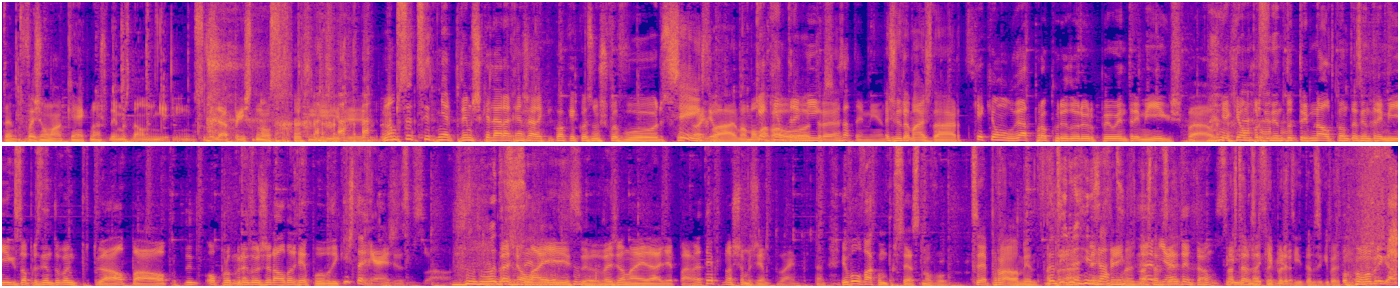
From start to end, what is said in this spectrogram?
Portanto, vejam lá quem é que nós podemos dar um dinheirinho. Se calhar para isto não se repetir. Não precisa de ser dinheiro, podemos se calhar arranjar aqui qualquer coisa, uns favores. Sim, Olha, claro, uma que é que entre outra. amigos? Exatamente. Ajuda que é- mais da arte. o que é que é um lugar de procurador europeu entre amigos, pá? O que é que é um presidente do Tribunal de Contas entre amigos, ou presidente do Banco de Portugal, pá? Ou, ou procurador-geral da República? Isto arranja-se, pessoal. Vejam lá isso, vejam lá, olha, pá, até porque nós somos gente de bem, portanto. Eu vou levar como processo, não vou. É, provavelmente. Continua, exato. Enfim, Mas nós estamos, adiante, então. nós estamos aqui para ti, estamos aqui para ti. Obrigado.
